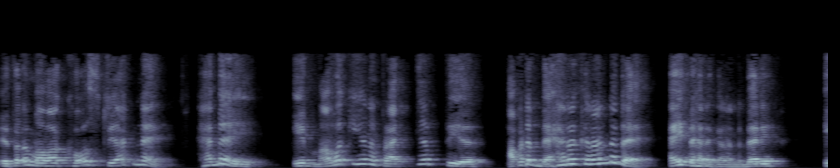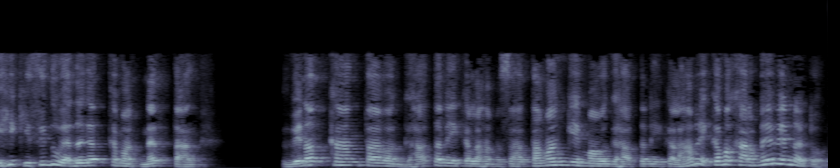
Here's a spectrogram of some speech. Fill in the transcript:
එතන මවක් හෝ ස්ත්‍රියක් නැහැ. හැබැයි මේ මව කියන ප්‍රඥප්තිය අපිට බැහැර කරන්න බෑ. ඇයි බැහැර කරන්න බැරි? එහි කිසිදු වැදගත්කමක් නැත්තම් වෙනත් කාන්තාවක් ඝාතනය කළාම සහ තමන්ගේ මව ඝාතනය කළාම එකම කර්මය වෙන්නට ඕන.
